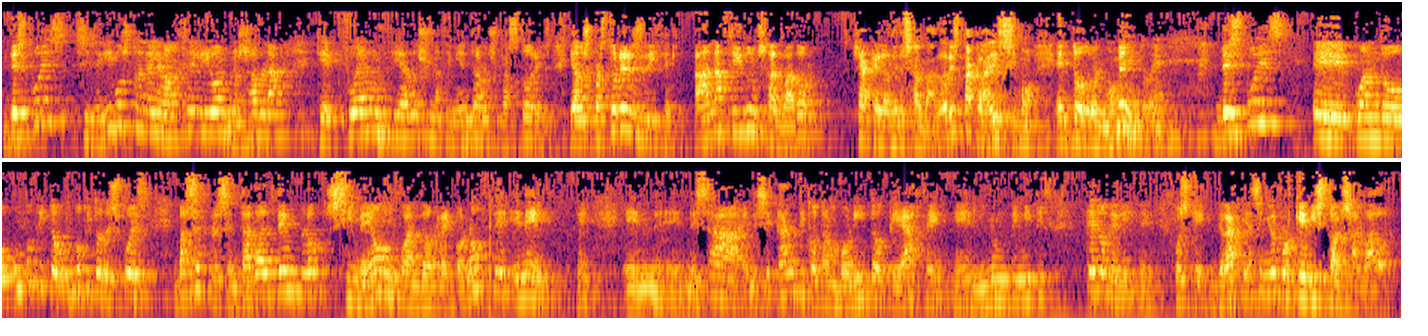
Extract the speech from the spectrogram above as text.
Después, si seguimos con el Evangelio, nos habla que fue anunciado su nacimiento a los pastores. Y a los pastores les dice, ha nacido un Salvador. O sea que lo del Salvador está clarísimo en todo el momento. ¿eh? Después, eh, cuando un poquito, un poquito después va a ser presentado al templo, Simeón, cuando reconoce en él, ¿eh? en, esa, en, ese cántico tan bonito que hace, el Num Dimitis, ¿qué es lo que dice? Pues que gracias Señor porque he visto al Salvador.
